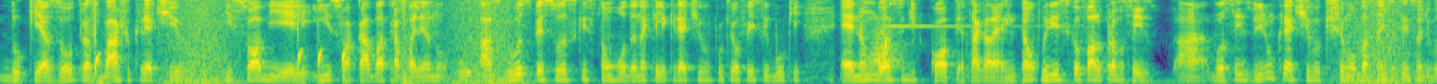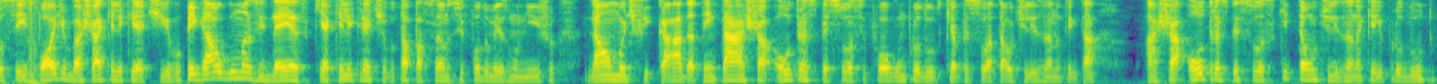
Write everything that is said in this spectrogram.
do que as outras, baixa o criativo e sobe ele. E isso acaba atrapalhando o, as duas pessoas que estão rodando aquele criativo porque o Facebook é, não gosta de cópia, tá galera? Então, por isso que eu falo para vocês, ah, vocês viram um criativo que chamou bastante atenção de vocês, pode baixar aquele criativo, pegar algumas ideias que aquele criativo tá passando, se for do mesmo nicho, dar uma modificada, tentar achar outras pessoas, se for algum produto que a pessoa tá utilizando, tentar achar outras pessoas que estão utilizando aquele produto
